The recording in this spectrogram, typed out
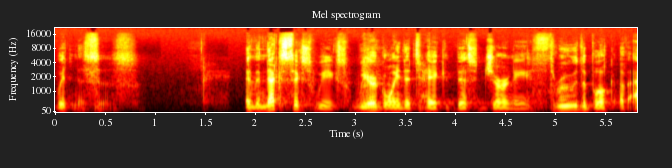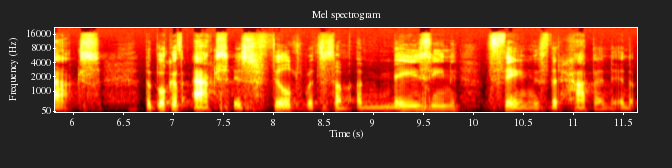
witnesses. In the next six weeks, we are going to take this journey through the book of Acts. The book of Acts is filled with some amazing things that happened in the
